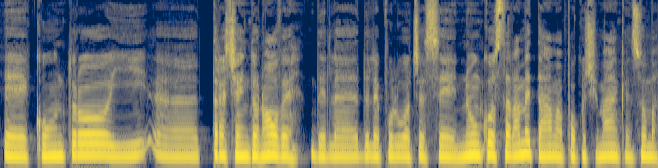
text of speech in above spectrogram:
eh, contro i eh, 309 del, dell'Apple Watch SE non costa la metà ma poco ci manca. Insomma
